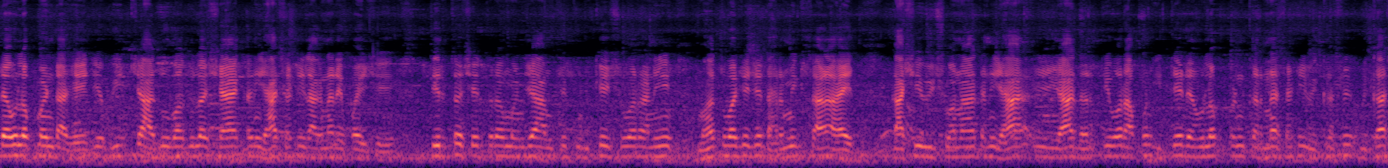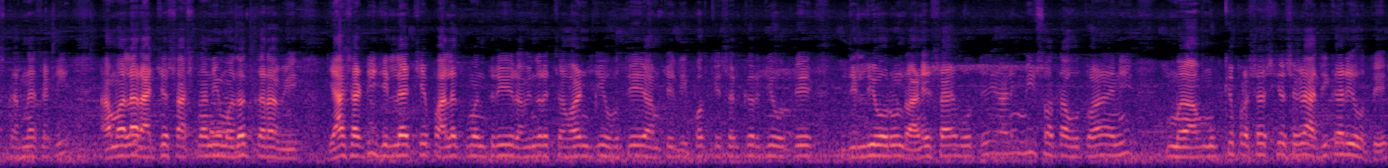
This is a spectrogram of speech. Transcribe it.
डेव्हलपमेंट आहे जे बीचच्या आजूबाजूला शॅक आणि ह्यासाठी लागणारे पैसे. तीर्थक्षेत्र म्हणजे आमचे कुडकेश्वर आणि महत्त्वाचे जे धार्मिक स्थळं आहेत काशी विश्वनाथ आणि ह्या ह्या धर्तीवर आपण इथे डेव्हलपमेंट करण्यासाठी विकस विकास करण्यासाठी आम्हाला राज्य शासनाने मदत करावी. यासाठी जिल्ह्याचे पालकमंत्री रवींद्र चव्हाणजी होते आमचे दीपक केसरकरजी होते दिल्लीवरून राणेसाहेब होते आणि मी स्वतः होतो आणि म- मुख्य प्रशासकीय सगळे अधिकारी होते.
